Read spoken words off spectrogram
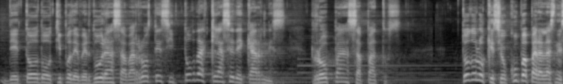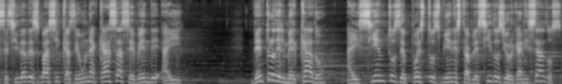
de todo tipo de verduras, abarrotes y toda clase de carnes, ropa, zapatos. Todo lo que se ocupa para las necesidades básicas de una casa se vende ahí. Dentro del mercado hay cientos de puestos bien establecidos y organizados,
